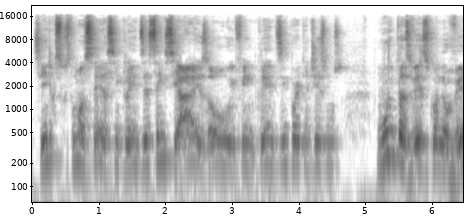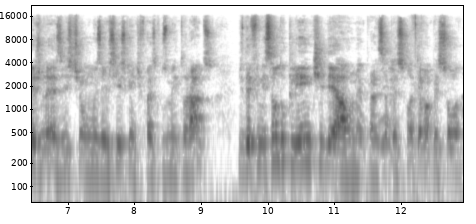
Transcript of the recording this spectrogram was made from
Síndicos costumam ser assim, clientes essenciais ou, enfim, clientes importantíssimos. Muitas vezes, quando eu vejo, né, existe um exercício que a gente faz com os mentorados de definição do cliente ideal, né, para essa pessoa ter uma pessoa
